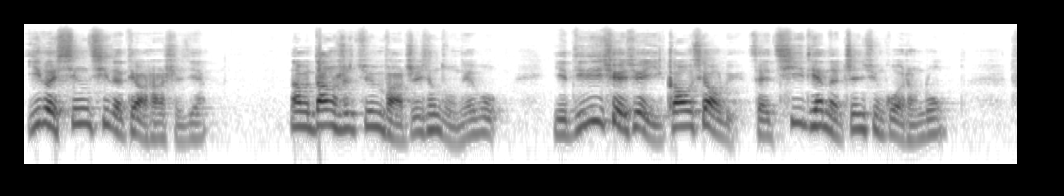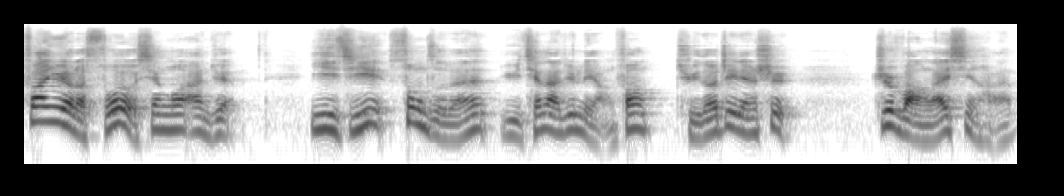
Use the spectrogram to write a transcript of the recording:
一个星期的调查时间，那么当时军法执行总队部也的的确确以高效率，在七天的侦讯过程中，翻阅了所有相关案卷，以及宋子文与钱大军两方取得这件事之往来信函。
